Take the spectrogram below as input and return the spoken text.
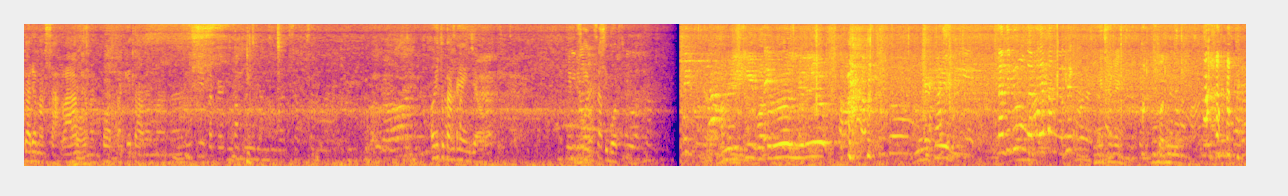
gak ada masalah karena kota kita ada mana oh itu kakak yang jawab. Si, si bot Nanti dulu nggak kelihatan nggak kelihatan.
